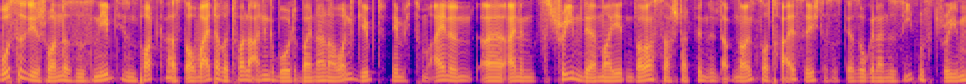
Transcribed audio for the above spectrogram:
Wusstet ihr schon, dass es neben diesem Podcast auch weitere tolle Angebote bei Nana One gibt? Nämlich zum einen äh, einen Stream, der immer jeden Donnerstag stattfindet ab 19.30 Uhr. Das ist der sogenannte Season Stream.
